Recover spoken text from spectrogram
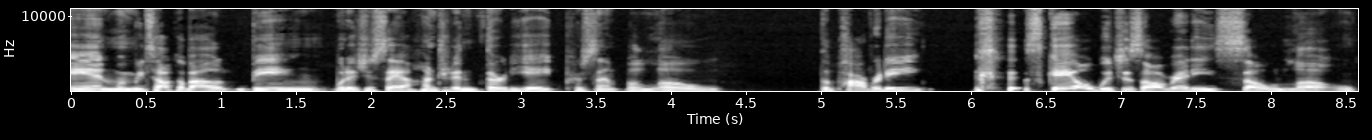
And when we talk about being, what did you say, 138% below the poverty scale, which is already so low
